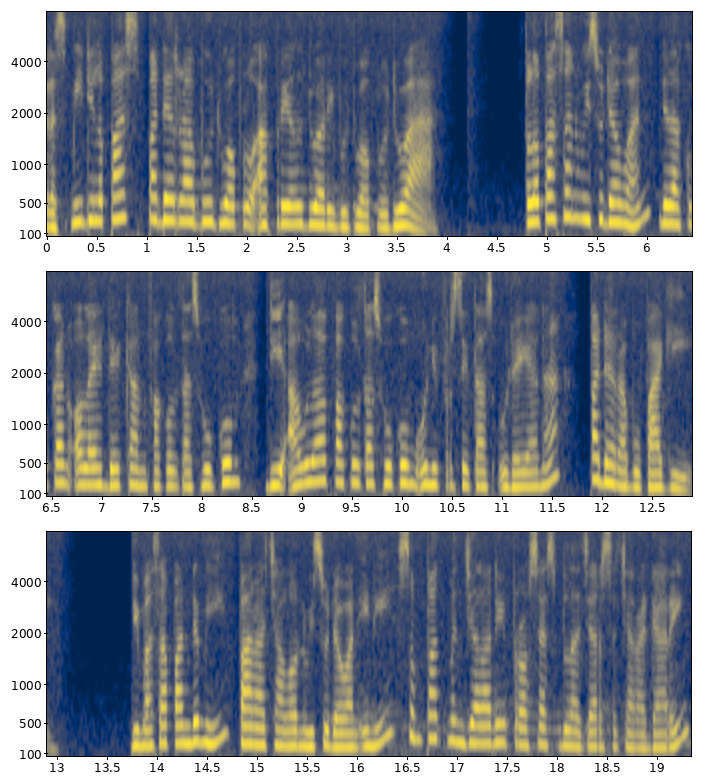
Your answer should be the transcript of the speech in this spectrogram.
resmi dilepas pada Rabu 20 April 2022. Pelepasan wisudawan dilakukan oleh Dekan Fakultas Hukum di Aula Fakultas Hukum Universitas Udayana pada Rabu pagi. Di masa pandemi, para calon wisudawan ini sempat menjalani proses belajar secara daring,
